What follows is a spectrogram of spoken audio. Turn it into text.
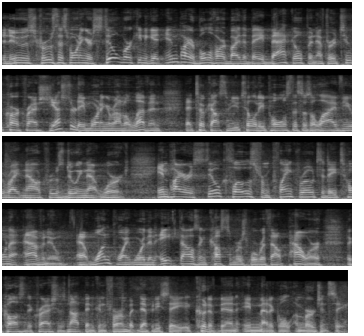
The news crews this morning are still working to get Empire Boulevard by the Bay back open after a two-car crash yesterday morning around 11 that took out some utility poles. This is a live view right now. Crews doing that work. Empire is still closed from Plank Road to Daytona Avenue. At one point, more than 8,000 customers were without power. The cause of the crash has not been confirmed, but deputies say it could have been a medical emergency.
